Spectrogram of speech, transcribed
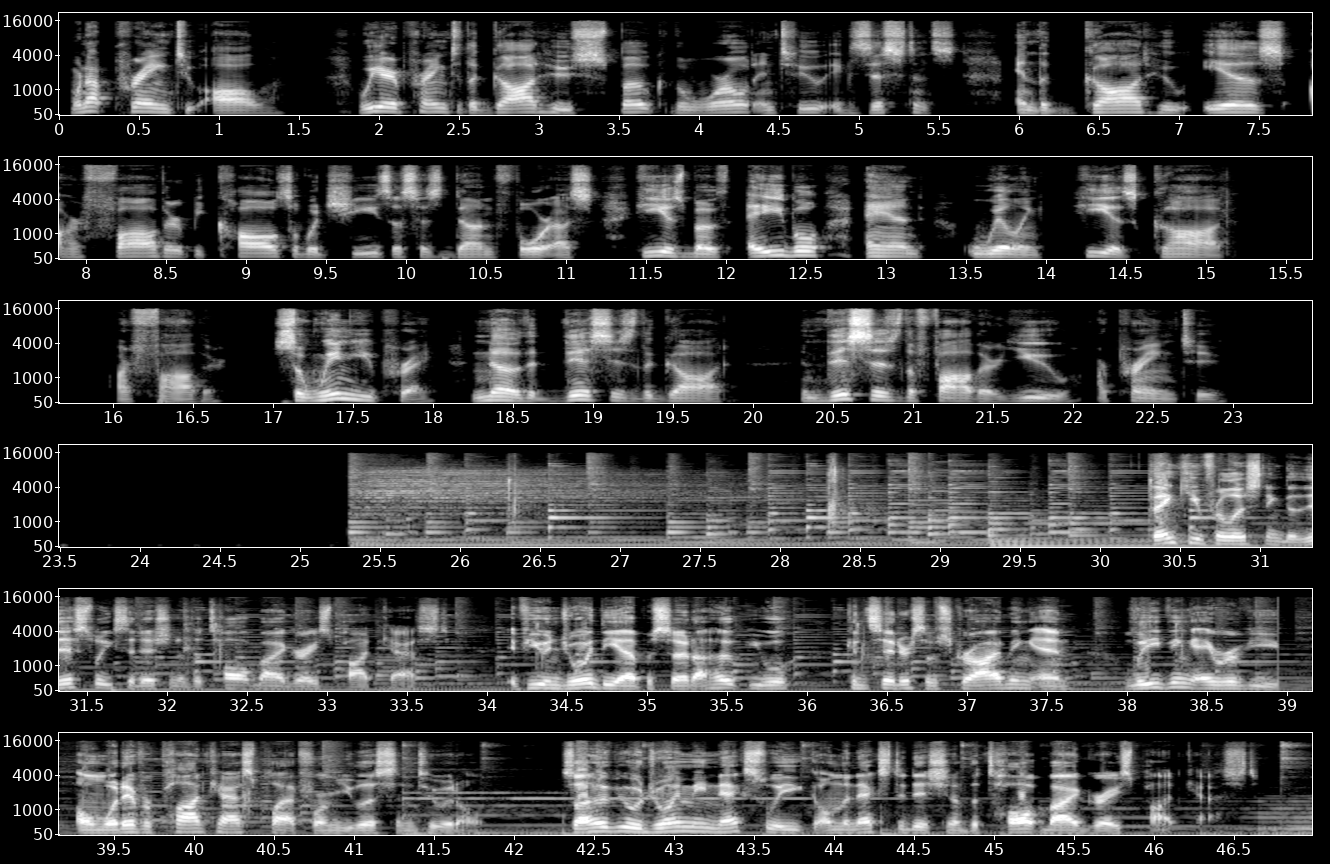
We're not praying to Allah. We are praying to the God who spoke the world into existence and the God who is our Father because of what Jesus has done for us. He is both able and willing. He is God, our Father. So when you pray, know that this is the God and this is the Father you are praying to. Thank you for listening to this week's edition of the Taught by Grace podcast. If you enjoyed the episode, I hope you will consider subscribing and leaving a review on whatever podcast platform you listen to it on. So I hope you will join me next week on the next edition of the Taught by Grace podcast.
